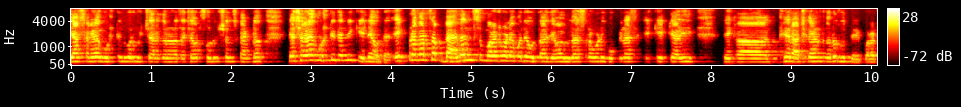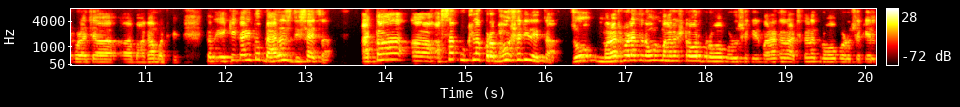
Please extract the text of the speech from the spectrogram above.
या सगळ्या गोष्टींवर विचार करणं त्याच्यावर सोल्युशन्स काढणं या सगळ्या गोष्टी त्यांनी केल्या होत्या. एक प्रकारचा बॅलन्स मराठवाड्यामध्ये होता. जेव्हा विलासराव आणि गोपीनाथ एकेकाळी एका अ, तिथे राजकारण करत होते मराठवाड्याच्या भागामध्ये तर एकेकाळी तो बॅलन्स दिसायचा. आता असा कुठला प्रभावशाली नेता जो मराठवाड्यात राहून महाराष्ट्रावर प्रभाव पडू शकेल मराठा राजकारणात प्रभाव पडू शकेल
